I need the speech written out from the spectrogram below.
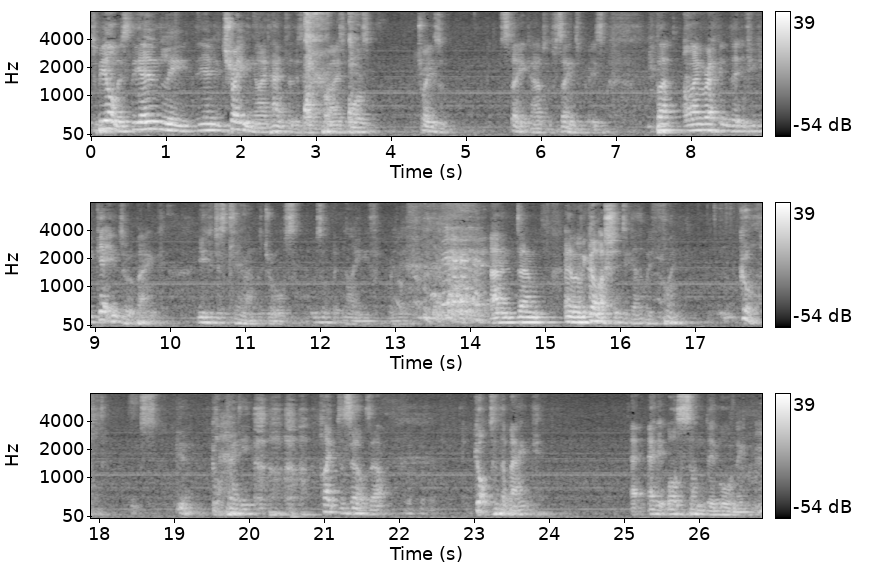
to be honest, the only the only training I'd had for this enterprise was trays of steak out of Sainsbury's. But I reckoned that if you could get into a bank, you could just clear out the drawers. It was a bit naive, really. and um, anyway, we got our shit together. We fine. God, you know, got ready, hyped ourselves up, got to the bank, and it was Sunday morning.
